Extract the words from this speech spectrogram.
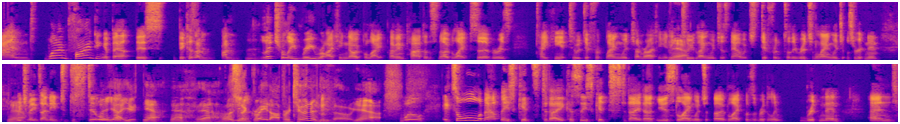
And what I'm finding about this, because I'm I'm literally rewriting Noble Ape. I mean, part of this Noble Ape server is taking it to a different language. I'm writing it Yeah. in two languages now, which is different to the original language it was written in, Yeah. which means I need to distill. Oh, yeah, the- you, yeah, yeah, yeah. Well, this is a great opportunity, though. Yeah. well, it's all about these kids today because these kids today don't use the language that Noble Ape was originally written in, and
